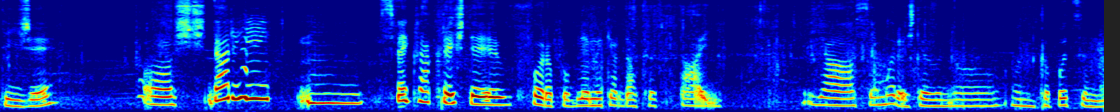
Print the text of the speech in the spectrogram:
tije. Uh, dar ei, mm, sfecla crește fără probleme, chiar dacă tai ea se mărește în, uh, în căpățână.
